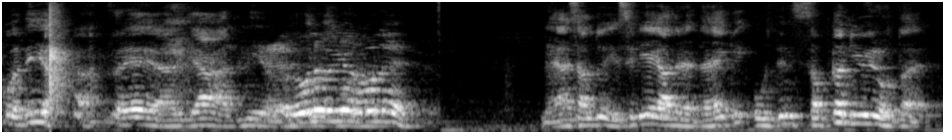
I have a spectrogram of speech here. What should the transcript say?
खुद ही सही यार क्या आदमी है? रोल है भैया रोल है। नया साल तो इसलिए याद रहता है कि उस दिन सबका न्यू ईयर होता है।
